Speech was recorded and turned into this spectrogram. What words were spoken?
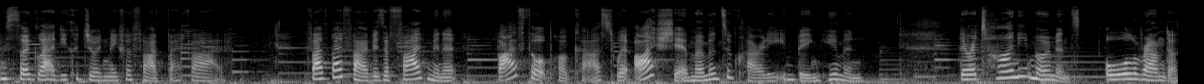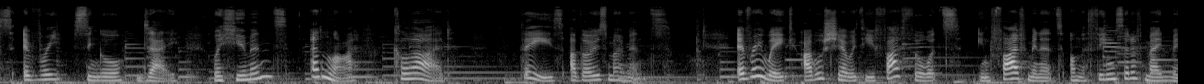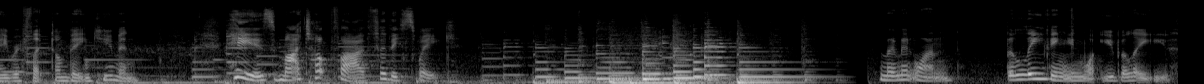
I'm so glad you could join me for 5 by 5 5 by 5 is a 5 minute, 5 thought podcast where I share moments of clarity in being human. There are tiny moments all around us every single day where humans and life collide. These are those moments. Every week, I will share with you five thoughts in five minutes on the things that have made me reflect on being human. Here's my top five for this week. One believing in what you believe.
